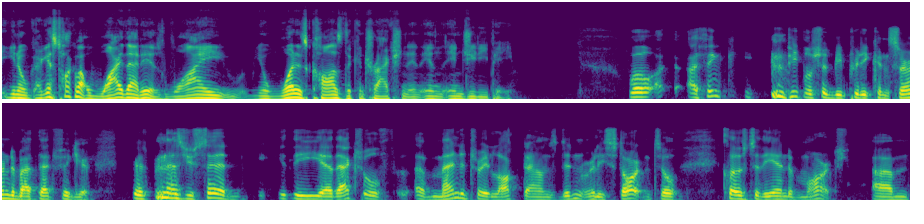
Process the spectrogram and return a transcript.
you know, I guess talk about why that is. Why, you know, what has caused the contraction in, in, in GDP? Well, I think people should be pretty concerned about that figure. As you said, the uh, the actual uh, mandatory lockdowns didn't really start until close to the end of March. Um,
